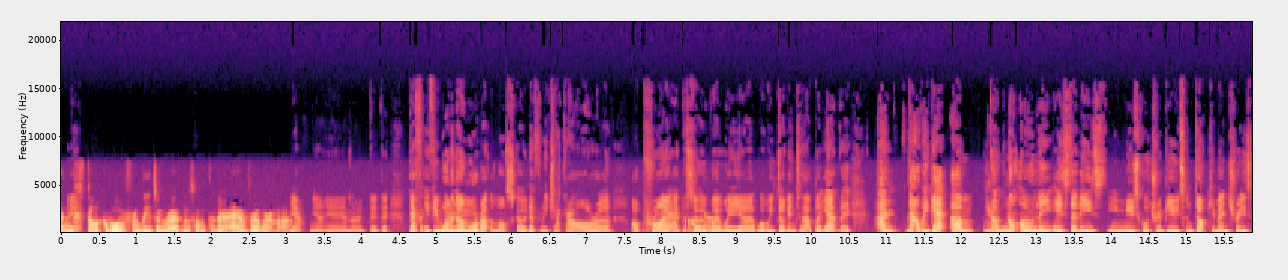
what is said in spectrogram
and they yeah. still come over for Leeds and Red and something. They're everywhere, man. Yeah, yeah, yeah, yeah. No, definitely. If you want to know more about the Moscow, definitely check out our uh, our prior episode oh, yeah. where we uh, where we dug into that. But yeah, but, and now we get um, you know, not only is there these musical tributes and documentaries,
